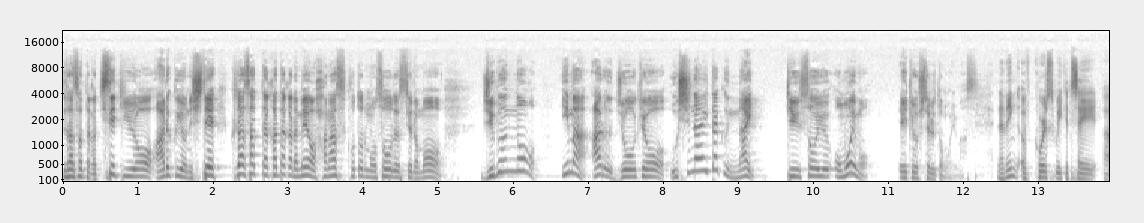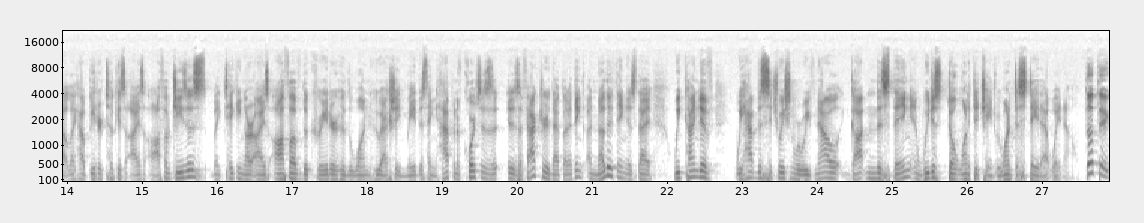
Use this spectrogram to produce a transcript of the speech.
ださった方奇跡を歩くようにしてくださった方から目を離すこともそうですけども自分の今ある状況を失いたくないっていうそういう思いも影響していると思います。And I think, of course, we could say, uh, like how Peter took his eyes off of Jesus, like taking our eyes off of the Creator, who the one who actually made this thing happen. Of course, is a, it is a factor of that. But I think another thing is that we kind of we have this situation where we've now gotten this thing, and we just don't want it to change. We want it to stay that way now. だって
